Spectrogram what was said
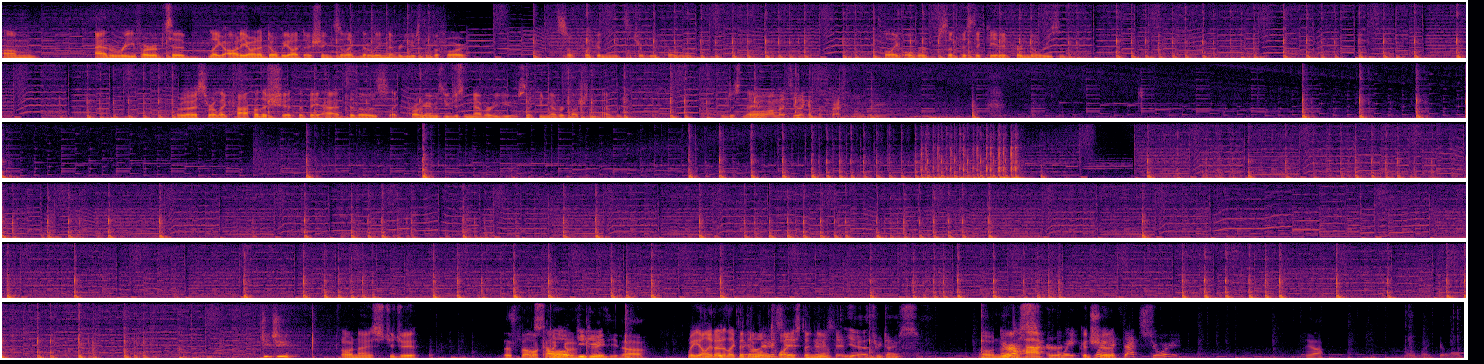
um add reverb to like audio in Adobe Audition because I like literally never used it before. It's so fucking such a weird program. It's so like over sophisticated for no reason. I swear, like half of the shit that they add to those like programs, you just never use. Like you never touch them ever. They're just there. Well, unless you're like a professional video. GG. oh, nice, GG. This level Let's- kind of Oh, goes GG. crazy though. Wait, you only did like the Finish duel twice, it, didn't you? it. Yeah, three times. Oh, nice. You're a hacker. Oh, wait, Good wait, shit. it's that short? Yeah. Oh my god.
